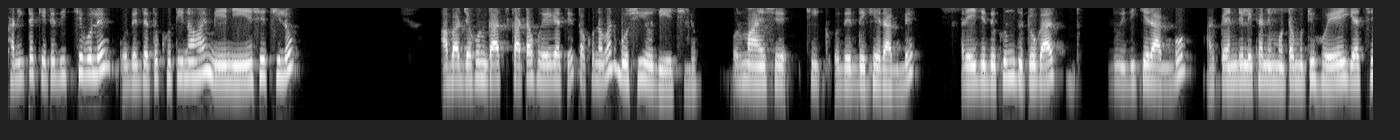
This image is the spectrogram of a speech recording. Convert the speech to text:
খানিকটা কেটে দিচ্ছে বলে ওদের যাতে ক্ষতি না হয়, মেয়ে নিয়ে এসেছিল। আবার যখন গাছ কাটা হয়ে গেছে তখন আবার বসিয়েও দিয়েছিল। ওর মা এসে ঠিক ওদের দেখে রাখবে। আর এই যে দেখুন দুটো গাছ, দুই দিকে রাখব। আর প্যান্ডেল এখানে মোটামুটি হয়েই গেছে।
